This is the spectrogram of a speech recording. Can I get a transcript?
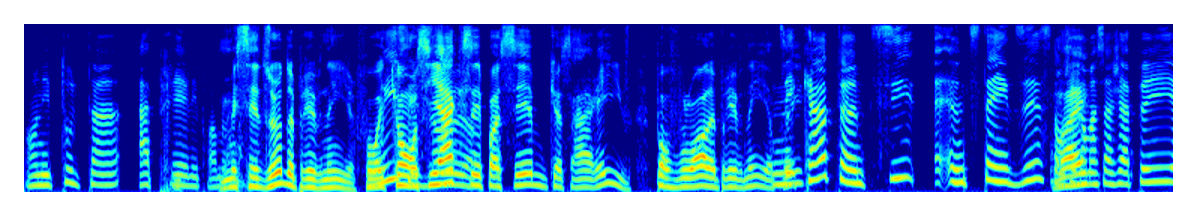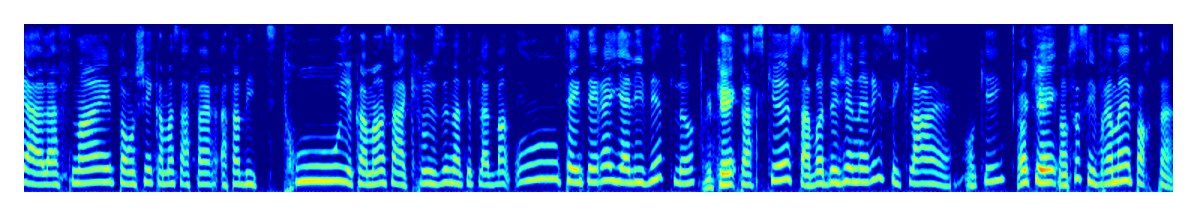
On est tout le temps après les problèmes. Mais c'est dur de prévenir. faut Oui, être conscient que c'est possible que ça arrive pour vouloir le prévenir. Mais quand tu as un petit, un petit indice, ton Ouais. chien commence à japper à la fenêtre, ton chien commence à faire, à faire des petits trous, il commence à creuser dans tes plates-bandes, hum, t'as intérêt à y aller vite, là. Parce que ça va dégénérer, c'est clair. OK? OK. Donc, ça, c'est vraiment important.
